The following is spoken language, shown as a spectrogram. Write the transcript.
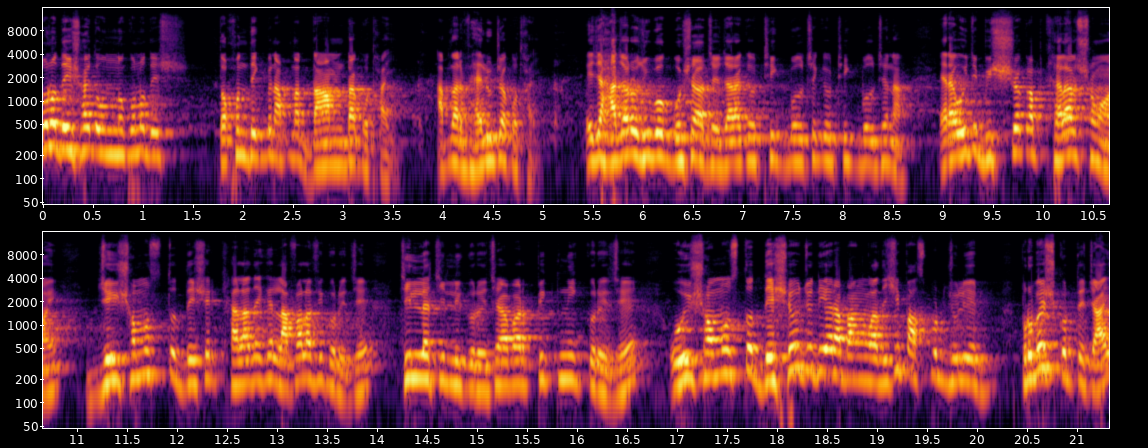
কোনো দেশ হয় তো অন্য কোনো দেশ। তখন দেখবেন আপনার দামটা কোথায়, আপনার ভ্যালুটা কোথায়। এই যে হাজারো যুবক বসে আছে, যারা কেউ ঠিক বলছে, কেউ ঠিক বলছে না, এরা ওই যে বিশ্বকাপ খেলার সময় যেই সমস্ত দেশের খেলা দেখে লাফালাফি করেছে, চিল্লাচিল্লি করেছে, আবার পিকনিক করেছে, ওই সমস্ত দেশেও যদি এরা বাংলাদেশি পাসপোর্ট ঝুলিয়ে প্রবেশ করতে চায়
